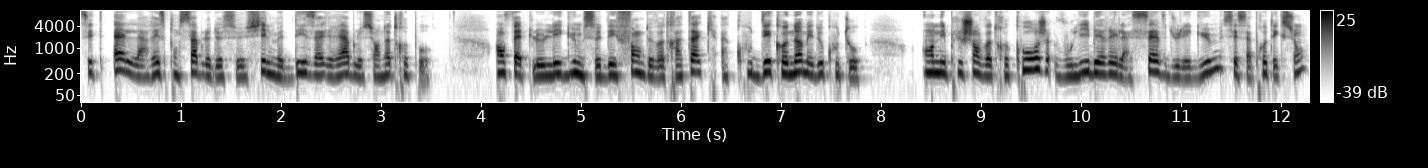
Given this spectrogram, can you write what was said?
C'est elle la responsable de ce film désagréable sur notre peau. En fait, le légume se défend de votre attaque à coups d'économe et de couteau. En épluchant votre courge, vous libérez la sève du légume, c'est sa protection,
